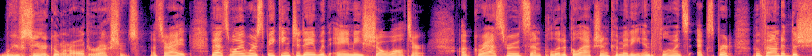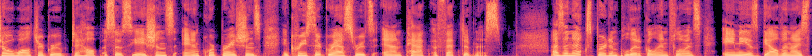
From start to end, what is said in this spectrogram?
We've seen it go in all directions. That's right. That's why we're speaking today with Amy Showalter, a grassroots and political action committee influence expert who founded the Showalter Group to help associations and corporations increase their grassroots and PAC effectiveness. As an expert in political influence, Amy has galvanized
